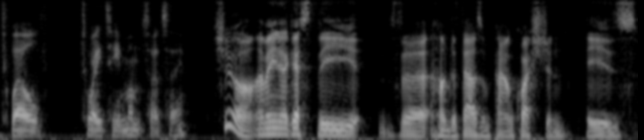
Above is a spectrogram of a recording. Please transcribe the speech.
twelve to eighteen months. I'd say. Sure. I mean, I guess the the hundred thousand pound question is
